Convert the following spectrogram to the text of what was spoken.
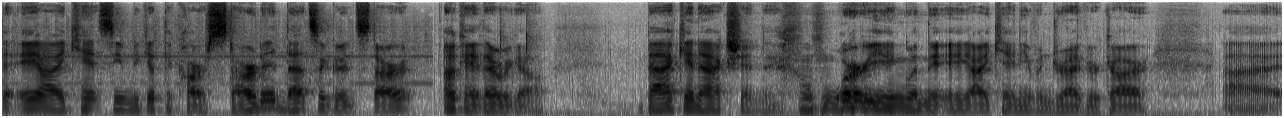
The AI can't seem to get the car started. That's a good start. Okay, there we go. Back in action. Worrying when the AI can't even drive your car. Uh,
